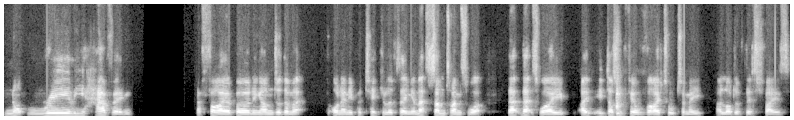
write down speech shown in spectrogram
not really having a fire burning under them at, on any particular thing. And that's sometimes what that that's why I, it doesn't feel vital to me a lot of this phase.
